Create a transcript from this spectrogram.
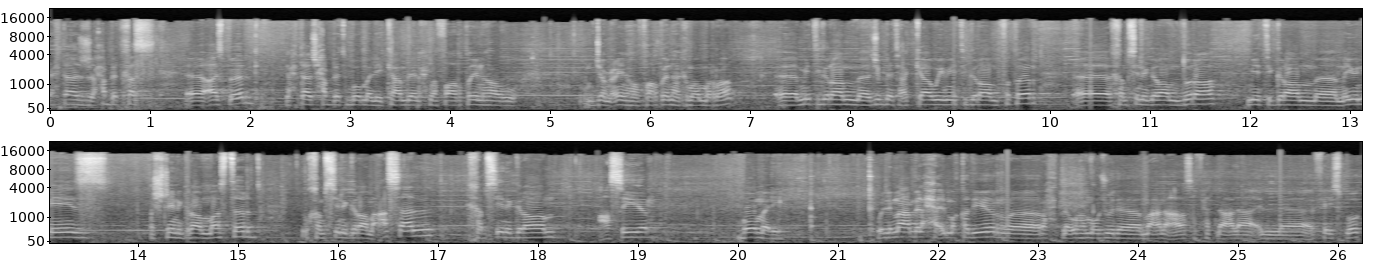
نحتاج حبة خس آه، iceberg. نحتاج حبة بوملي كاملة. نحن فارطينها ومجمعينها وفارطينها كمان مرة. آه، 100 جرام جبنة عكاوي 100 جرام فطر آه، 50 جرام ذرة 100 جرام آه، مايونيز 20 جرام mustard و50 جرام عسل 50 جرام عصير. بوملي واللي ما عم بلحق المقادير آه، رح تلاقوها موجودة معنا على صفحتنا على الفيسبوك.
